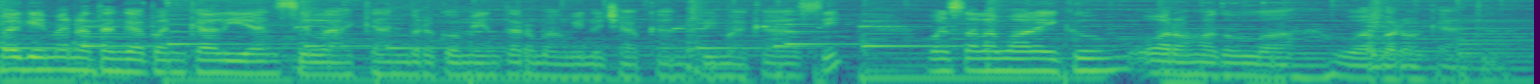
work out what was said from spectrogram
Bagaimana tanggapan kalian? Silahkan berkomentar. Bang Min ucapkan terima kasih. Wassalamualaikum warahmatullahi wabarakatuh.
